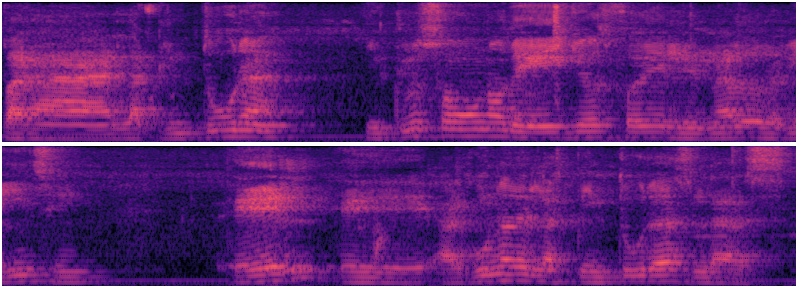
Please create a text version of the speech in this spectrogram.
para la pintura. Incluso uno de ellos fue Leonardo da Vinci. Él, eh, algunas de las pinturas las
